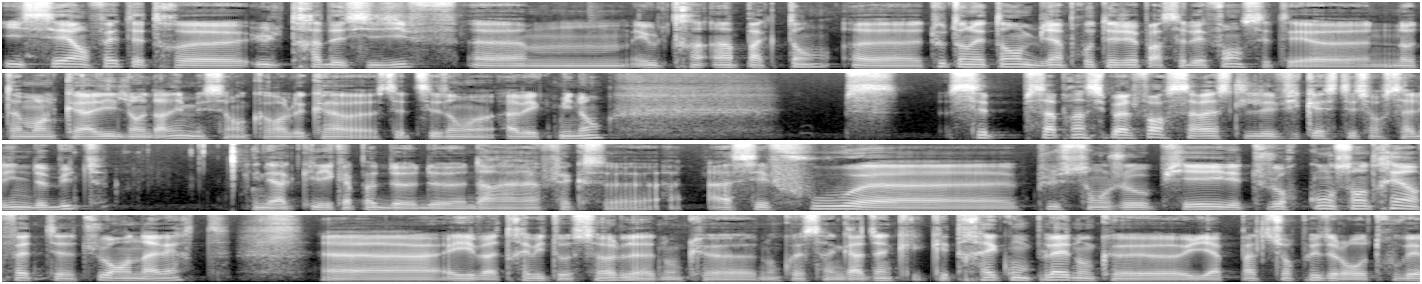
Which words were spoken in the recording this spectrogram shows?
Il sait en fait être euh, ultra décisif et ultra impactant, tout en étant bien protégé par sa défense. C'était notamment le cas à Lille l'an dernier, mais c'est encore le cas cette saison avec Milan. Sa principale force, ça reste l'efficacité sur sa ligne de but il est, capable d'arrêt réflexe euh, assez fou, euh, plus son jeu au pied, il est toujours concentré en fait, toujours en alerte, euh, et il va très vite au sol. Donc, donc c'est un gardien qui, est très complet, donc il n'y a pas de surprise de le retrouver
